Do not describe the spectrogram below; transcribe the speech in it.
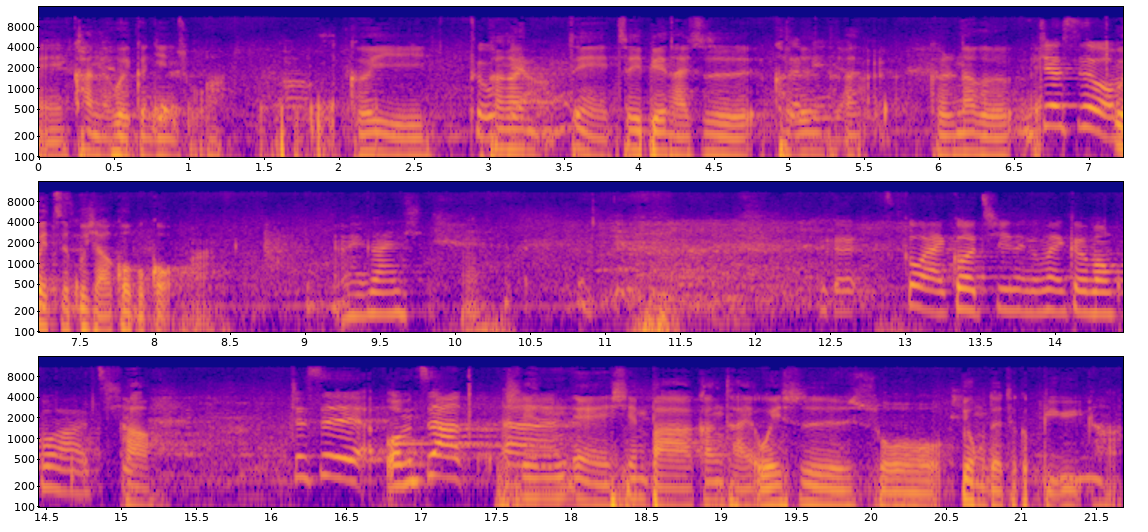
哎，看得会更清楚啊。可以看看，对，这边还是可能，可能那个就是位置不晓得够不够啊。没关系。嗯。那个过来过去，那个麦克风不好听。好。就是我们知道。先哎，先把刚才唯识所用的这个比喻哈。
